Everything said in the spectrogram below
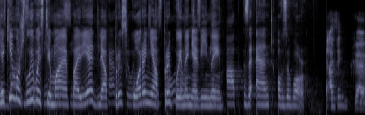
Які uh, можливості має ПАРЄ для прискорення припинення війни? uh,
